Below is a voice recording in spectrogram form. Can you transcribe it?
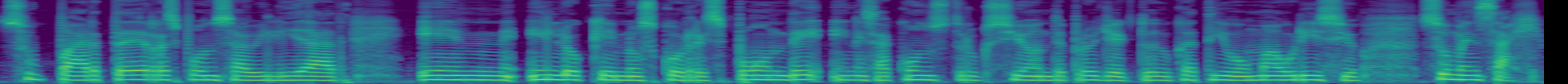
su parte de responsabilidad en, en lo que nos corresponde en esa construcción de proyecto educativo. Mauricio, su mensaje.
